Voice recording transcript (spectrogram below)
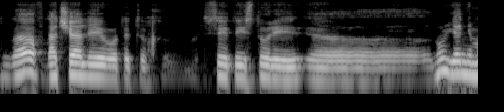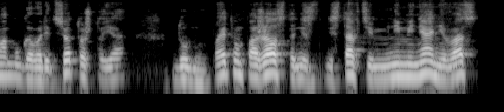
да, в начале вот этих, всей этой истории. Э, ну, я не могу говорить все то, что я думаю. Поэтому, пожалуйста, не, не ставьте ни меня, ни вас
